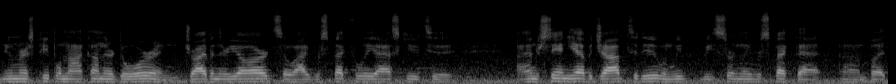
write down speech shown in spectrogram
numerous people knock on their door and drive in their yard. So I respectfully ask you to. I understand you have a job to do, and we, we certainly respect that. Um, but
